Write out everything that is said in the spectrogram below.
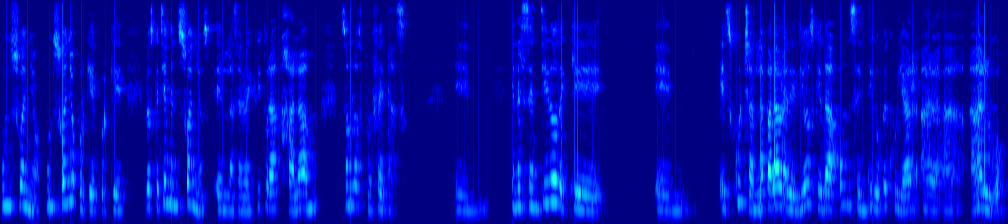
Un sueño, un sueño porque, porque los que tienen sueños en la Sagrada Escritura, Halam, son los profetas. Em, en el sentido de que em, escuchan la palabra de Dios que da un sentido peculiar a, algo,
